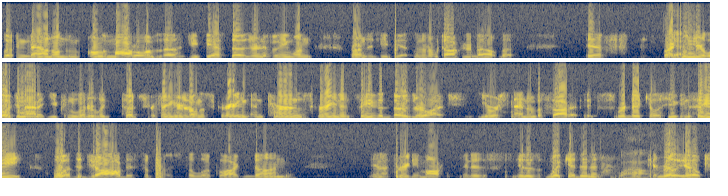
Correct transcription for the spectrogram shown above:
looking down on the on the model of the GPS dozer. And if anyone runs a GPS, I know what I'm talking about. But if like Yeah. when you're looking at it, you can literally touch your fingers on the screen and turn the screen and see the dozer like you were standing beside it. It's ridiculous. You can see what the job is supposed to look like done in a 3D model. It is it is wicked and it Wow. it really helps.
